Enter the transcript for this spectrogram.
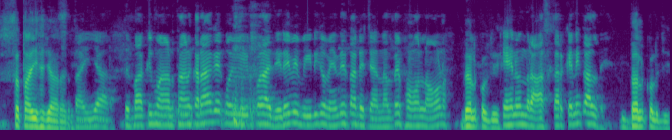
27000 ਆ ਜੀ। 27000 ਤੇ ਬਾਕੀ ਮਾਨਤਾਨ ਕਰਾਂਗੇ ਕੋਈ ਵੀਰ ਭਰਾ ਜਿਹੜੇ ਵੀ ਵੀਡੀਓ ਵੇਖਦੇ ਤੁਹਾਡੇ ਚੈਨਲ ਤੇ ਫੋਨ ਲਾਉਣ ਬਿਲਕੁਲ ਜੀ। ਕਿਸੇ ਨੂੰ ਨਿਰਾਸ਼ ਕਰਕੇ ਨਹੀਂ ਘੱਲਦੇ। ਬਿਲਕੁਲ ਜੀ।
